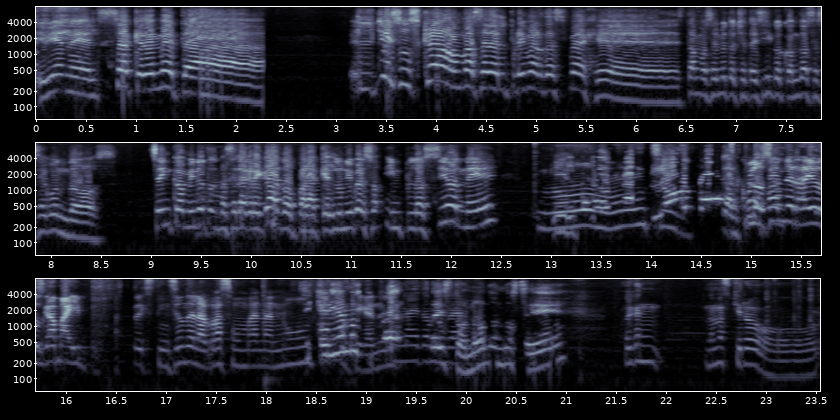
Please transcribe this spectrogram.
Y viene el saque de meta. El Jesus Crown va a ser el primer despeje. Estamos en minuto 85 con 12 segundos. 5 minutos más el agregado para que el universo implosione. No, Y- Explosión de rayos gamma y pff, extinción de la raza humana. No, Si queríamos esto, no, no, no sé. Oigan, nada más quiero.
